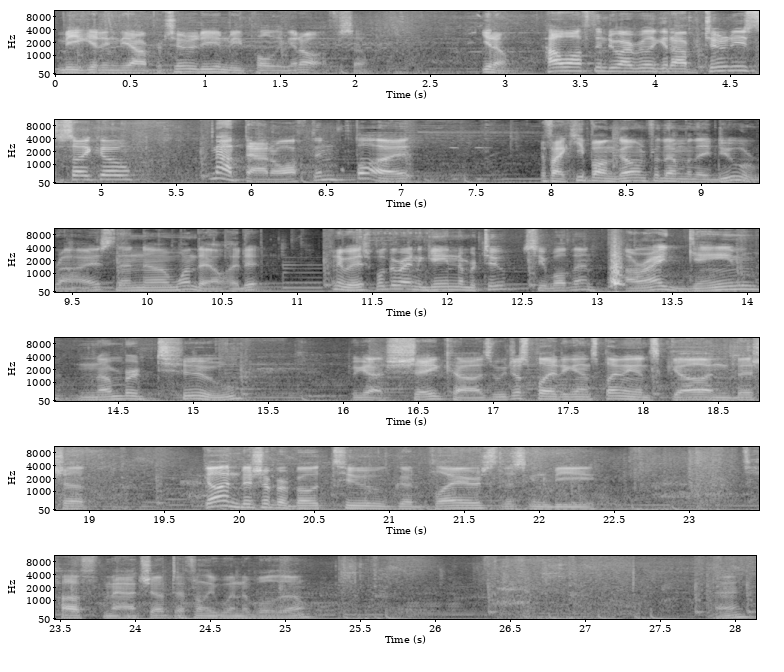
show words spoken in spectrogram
me getting the opportunity and me pulling it off. So, you know, how often do I really get opportunities to psycho? Not that often, but if I keep on going for them when they do arise, then uh, one day I'll hit it. Anyways, we'll go right into game number two. See you all then. All right, game number two. We got Shaykaz. We just played against, playing against Gun and Bishop. Gun and Bishop are both two good players. This is going to be tough matchup. Definitely winnable, though. Eh? Okay.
